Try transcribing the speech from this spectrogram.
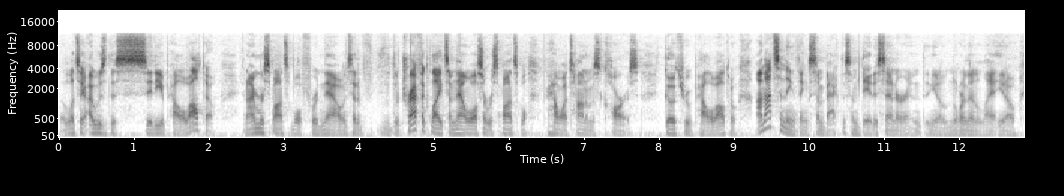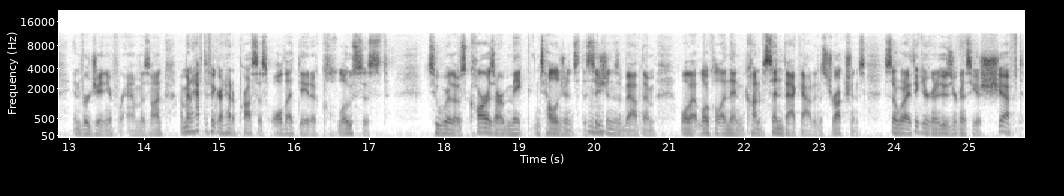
let's say I was the city of Palo Alto, and I'm responsible for now instead of the traffic lights, I'm now also responsible for how autonomous cars go through Palo Alto. I'm not sending things some back to some data center in you know northern Atlantic, you know in Virginia for Amazon. I'm going to have to figure out how to process all that data closest to where those cars are, make intelligence mm-hmm. decisions about them, all that local, and then kind of send back out instructions. So what I think you're going to do is you're going to see a shift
